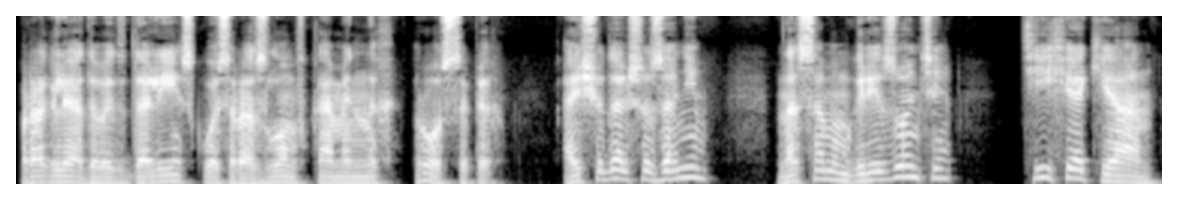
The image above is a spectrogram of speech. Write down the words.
проглядывает вдали сквозь разлом в каменных россыпях. А еще дальше за ним, на самом горизонте, Тихий океан,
